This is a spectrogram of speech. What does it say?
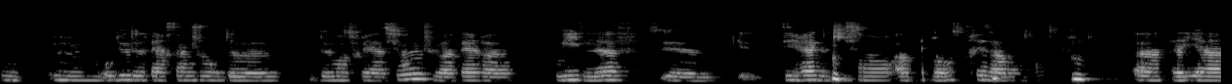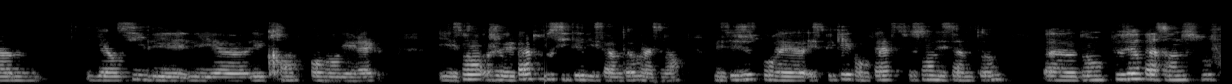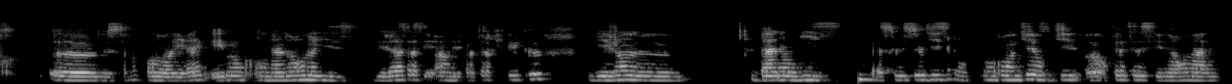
au lieu de faire cinq jours de, de menstruation, tu vas faire 8, 9, des règles qui sont abondantes, très abondantes. Mm. Il y, a, il y a aussi les, les, les crampes pendant les règles. Et sans, je ne vais pas tout citer les symptômes maintenant, mais c'est juste pour expliquer qu'en fait, ce sont des symptômes euh, dont plusieurs personnes souffrent euh, de ça pendant les règles. Et donc, on a normalisé. Déjà, ça, c'est un des facteurs qui fait que les gens banalisent. Parce qu'ils se disent, on grandit, on se dit, oh, en fait, ça, c'est normal.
